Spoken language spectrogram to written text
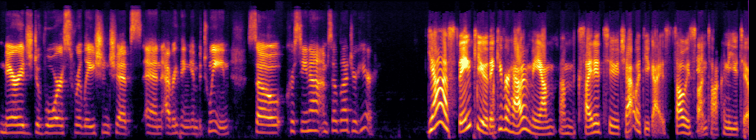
marriage, divorce, relationships, and everything in between. So, Christina, I'm so glad you're here. Yes, thank you. Thank you for having me. I'm I'm excited to chat with you guys. It's always fun talking to you two.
